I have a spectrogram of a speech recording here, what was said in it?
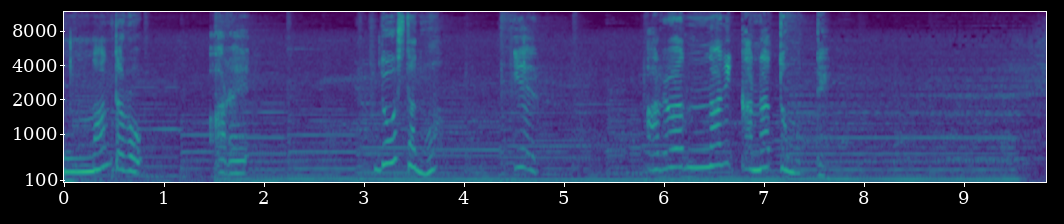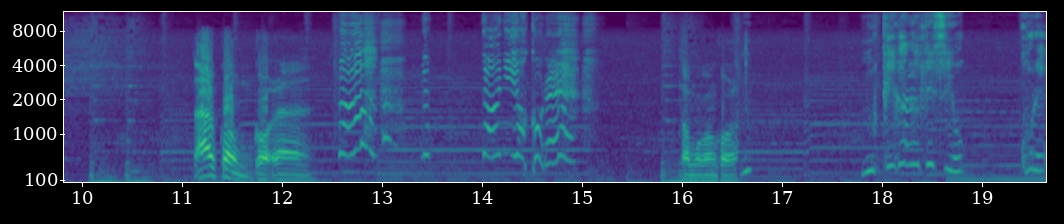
ん。なんだろうあれ。いどうしたの？えあれは何かなと思って。得一個唔覺咧，何よこれ？當冇講過啦。抜け殻ですよこれ。ひ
